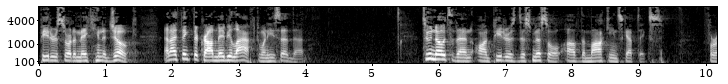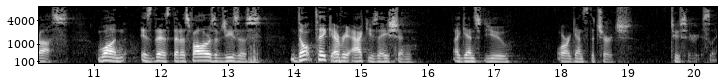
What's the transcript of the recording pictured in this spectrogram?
Peter's sort of making a joke. And I think the crowd maybe laughed when he said that. Two notes then on Peter's dismissal of the mocking skeptics for us. One is this, that as followers of Jesus, don't take every accusation against you or against the church too seriously.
